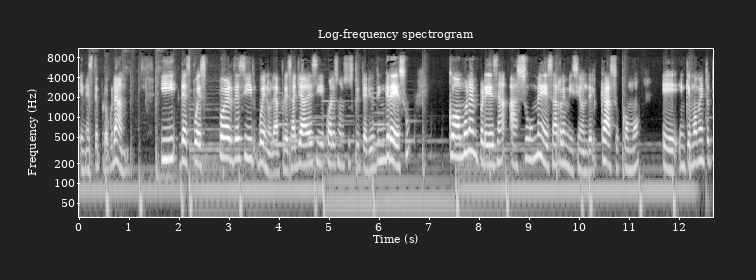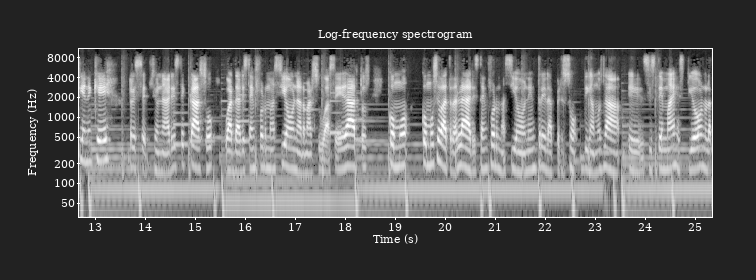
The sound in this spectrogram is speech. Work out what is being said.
en este programa. Y después poder decir, bueno, la empresa ya decide cuáles son sus criterios de ingreso, cómo la empresa asume esa remisión del caso, cómo, eh, en qué momento tiene que recepcionar este caso, guardar esta información, armar su base de datos, cómo, cómo se va a trasladar esta información entre la persona, digamos, la, el sistema de gestión o la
